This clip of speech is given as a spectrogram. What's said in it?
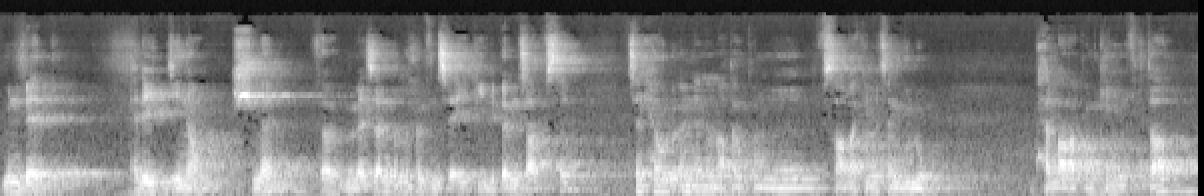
من بعد على يدينا الشمال فمازال من الخلف نتاعي كاين الباب نتاع الفصل تنحاولوا أننا نعطيوكم الفصاله كما تنقولوا بحال راكم كاينين في الدار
